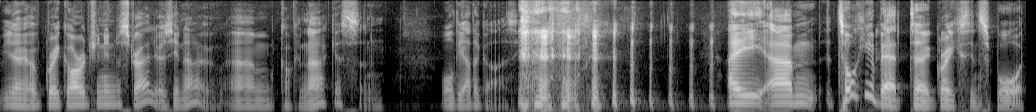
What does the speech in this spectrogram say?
you know of Greek origin in Australia as you know um, Kokkinakis and all the other guys you know. Hey, um, talking about uh, Greeks in sport,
